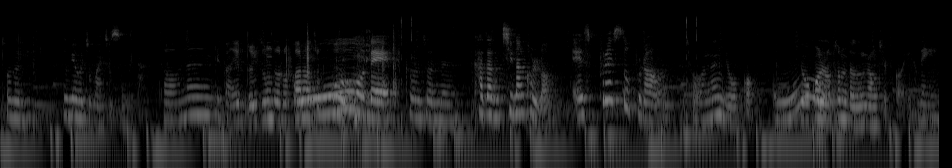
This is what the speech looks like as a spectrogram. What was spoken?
저는 음영을 좀 많이 줬습니다. 저는 일단 이렇게 이 정도로 깔아줬고 오, 네. 그럼 저는 가장 진한 컬러. 에스프레소 브라운. 저는 요거 오. 요걸로 좀 더 음영 줄 거예요. 네.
